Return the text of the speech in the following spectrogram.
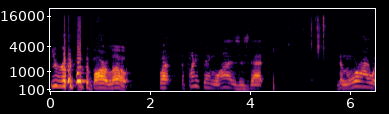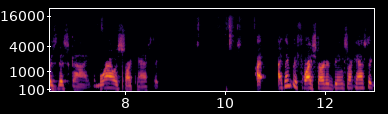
you really put the bar low. But the funny thing was, is that the more I was this guy, the more I was sarcastic. I I think before I started being sarcastic,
